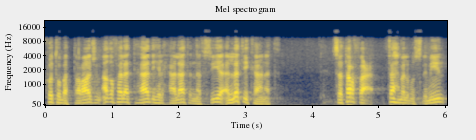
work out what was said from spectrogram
وكتب التراجم أغفلت هذه الحالات النفسية التي كانت. سترفع فهم المسلمين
